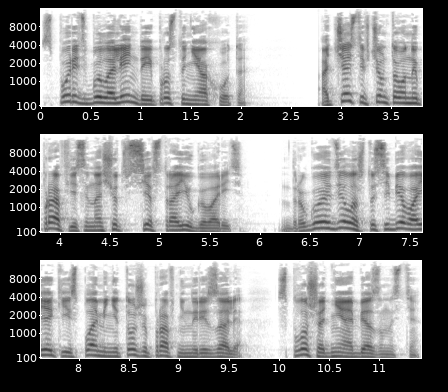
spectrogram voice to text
Спорить было лень, да и просто неохота. Отчасти в чем-то он и прав, если насчет все в строю говорить. Другое дело, что себе вояки из пламени тоже прав не нарезали. Сплошь одни обязанности.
